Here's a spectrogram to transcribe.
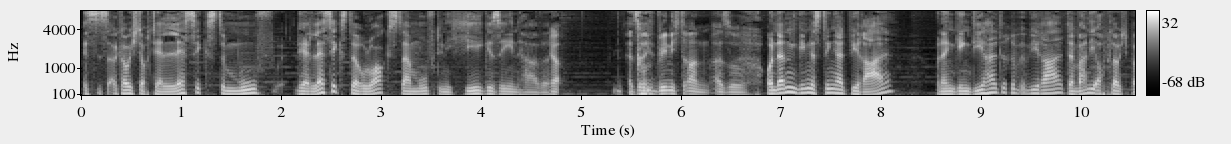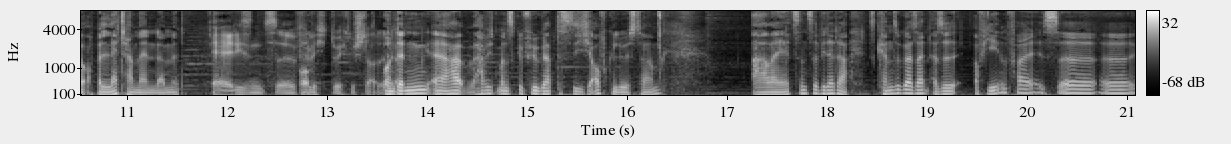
ist es, glaube ich, doch der lässigste Move, der lässigste Rockstar-Move, den ich je gesehen habe. Ja. Also, Kommt wenig dran. Also, und dann ging das Ding halt viral. Und dann ging die halt viral. Dann waren die auch, glaube ich, bei, auch bei Letterman damit. äh, die sind äh, völlig durchgestartet. Und ja. dann äh, habe hab ich mal das Gefühl gehabt, dass sie sich aufgelöst haben. Aber jetzt sind sie wieder da. Es kann sogar sein, also auf jeden Fall ist äh, äh,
